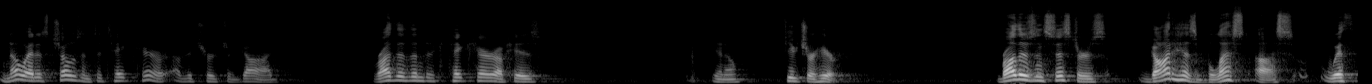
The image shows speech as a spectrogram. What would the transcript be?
Noah has chosen to take care of the church of God rather than to take care of his, you know, future here. Brothers and sisters, God has blessed us with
